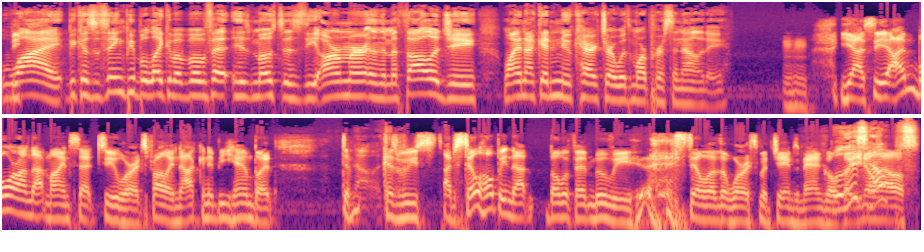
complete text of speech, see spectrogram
why? Because the thing people like about Boba Fett his most is the armor and the mythology. Why not get a new character with more personality? Mm-hmm. Yeah, see, I'm more on that mindset too, where it's probably not going to be him, but No, because we, I'm still hoping that Boba Fett movie is still in the works with James Mangold. Well, but this you know helps.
